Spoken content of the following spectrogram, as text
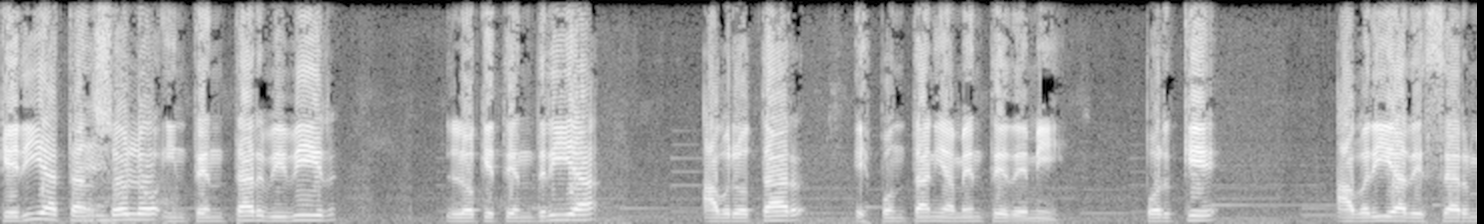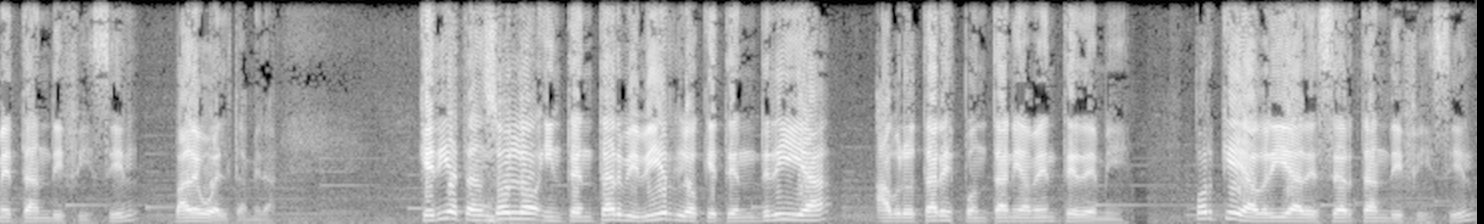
quería tan solo intentar vivir lo que tendría a brotar espontáneamente de mí ¿por qué habría de serme tan difícil? Va de vuelta, mira. Quería tan solo intentar vivir lo que tendría a brotar espontáneamente de mí. ¿Por qué habría de ser tan difícil?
